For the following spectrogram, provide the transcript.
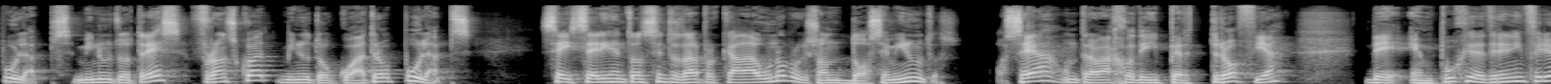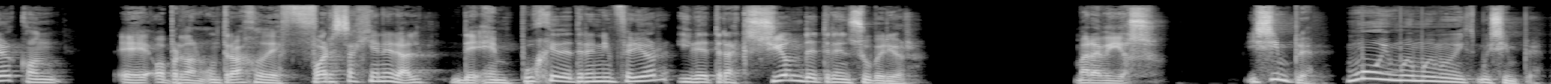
pull-ups, minuto 3, front squat, minuto 4, pull-ups. 6 series entonces en total por cada uno porque son 12 minutos. O sea, un trabajo de hipertrofia, de empuje de tren inferior con, eh, o perdón, un trabajo de fuerza general, de empuje de tren inferior y de tracción de tren superior. Maravilloso. Y simple, muy, muy, muy, muy, muy simple.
